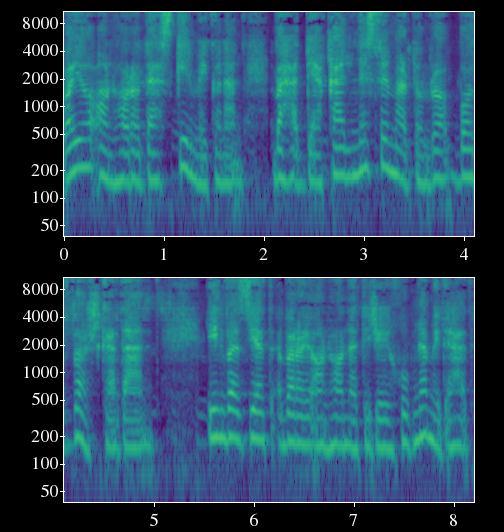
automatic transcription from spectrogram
و یا آنها را دستگیر می کنند و حداقل نصف مردم را بازداشت کردند این وضعیت برای آنها نتیجه خوب نمی دهد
